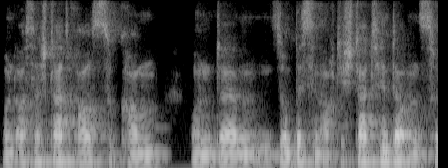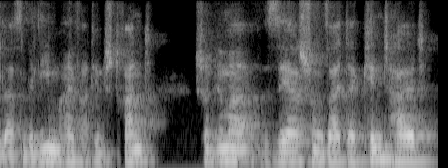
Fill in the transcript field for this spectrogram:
und aus der Stadt rauszukommen und ähm, so ein bisschen auch die Stadt hinter uns zu lassen. Wir lieben einfach den Strand schon immer sehr, schon seit der Kindheit.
